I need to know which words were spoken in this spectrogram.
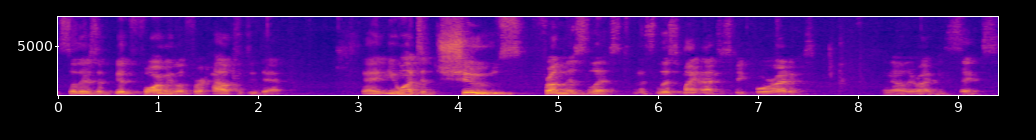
so there's a good formula for how to do that. Okay, you want to choose from this list. And this list might not just be four items. You know, there might be six,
